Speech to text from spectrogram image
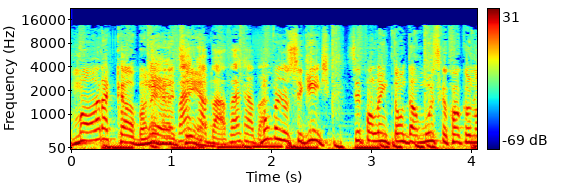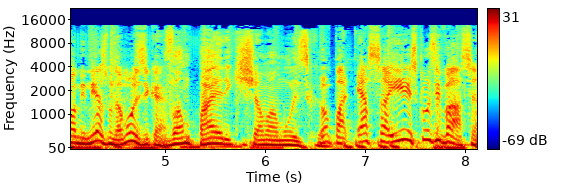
uma hora acaba, né, é, Renatinha? Vai acabar, vai acabar. Vamos fazer o seguinte, você falou então da música, qual que é o nome mesmo da música? Vampire que chama a música. Vampire, essa aí é exclusivaça.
